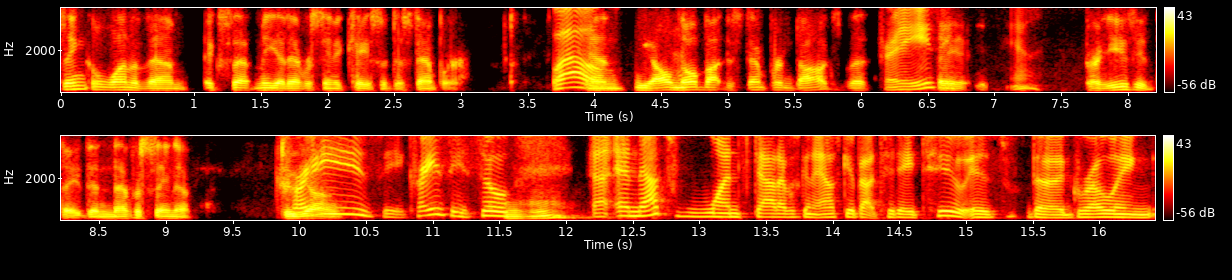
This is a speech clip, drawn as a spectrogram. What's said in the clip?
single one of them, except me, had ever seen a case of distemper. Wow. And we all know about distemper in dogs, but Pretty easy. they, Yeah. very easy. They did never seen it. too young. Crazy. Crazy. So, Mhm. And that's one stat I was going to ask you about today too is the growing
